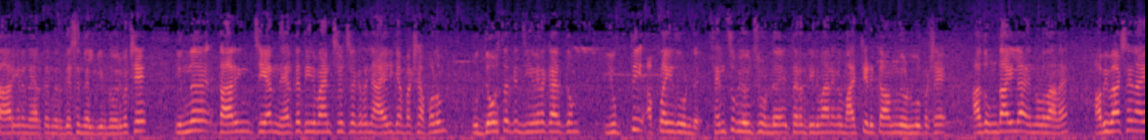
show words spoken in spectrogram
ടാറിങ്ങിന് നേരത്തെ നിർദ്ദേശം നൽകിയിരുന്നത്. ഒരുപക്ഷെ ഇന്ന് താറിങ് ചെയ്യാൻ നേരത്തെ തീരുമാനിച്ചു വെച്ചൊക്കെ തന്നെ ആയിരിക്കാം. പക്ഷെ അപ്പോഴും ഉദ്യോഗസ്ഥർക്കും ജീവനക്കാർക്കും യുക്തി അപ്ലൈ ചെയ്തുകൊണ്ട് സെൻസ് ഉപയോഗിച്ചുകൊണ്ട് ഇത്തരം തീരുമാനങ്ങൾ മാറ്റിയെടുക്കാവുന്നതേ ഉള്ളൂ. പക്ഷേ അതുണ്ടായില്ല എന്നുള്ളതാണ് അഭിഭാഷകനായ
